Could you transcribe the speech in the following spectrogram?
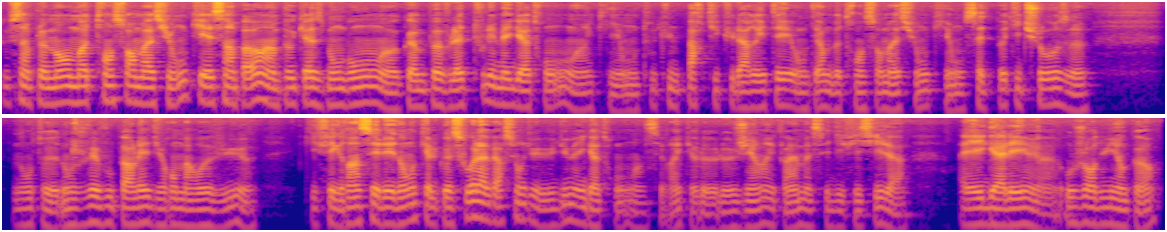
tout simplement au mode transformation, qui est sympa, un peu casse-bonbon, comme peuvent l'être tous les Mégatrons, hein, qui ont toute une particularité en termes de transformation, qui ont cette petite chose dont, dont je vais vous parler durant ma revue qui fait grincer les dents, quelle que soit la version du, du Megatron. Hein. C'est vrai que le, le, G1 est quand même assez difficile à, égaler euh, aujourd'hui encore.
